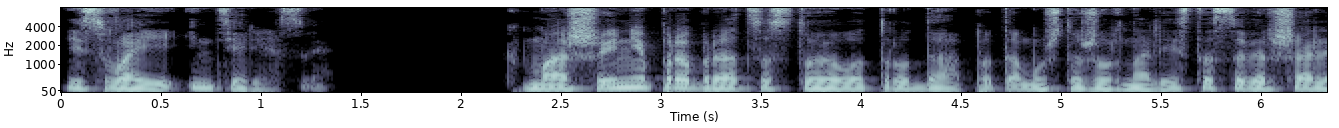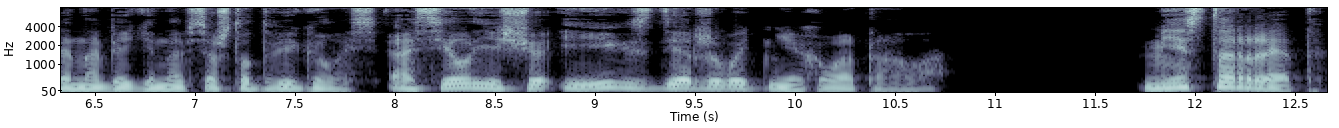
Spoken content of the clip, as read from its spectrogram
и свои интересы. К машине пробраться стоило труда, потому что журналисты совершали набеги на все, что двигалось, а сил еще и их сдерживать не хватало. «Мистер Ред,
